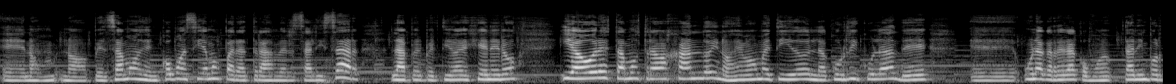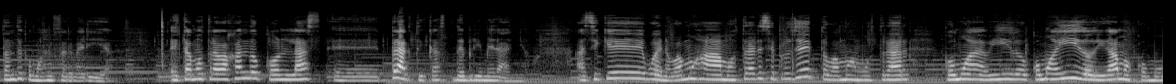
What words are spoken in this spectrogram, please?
eh, nos, pensamos en cómo hacíamos para transversalizar la perspectiva de género y ahora estamos trabajando y nos hemos metido en la currícula de eh, una carrera como, tan importante como es enfermería. Estamos trabajando con las prácticas de primer año. Así que bueno, vamos a mostrar ese proyecto, vamos a mostrar cómo ha habido, cómo ha ido, digamos, como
